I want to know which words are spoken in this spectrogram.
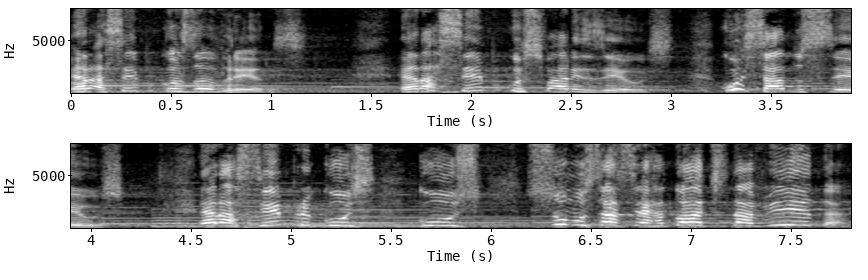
era sempre com os obreiros, era sempre com os fariseus, com os saduceus, era sempre com os, com os sumos sacerdotes da vida.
